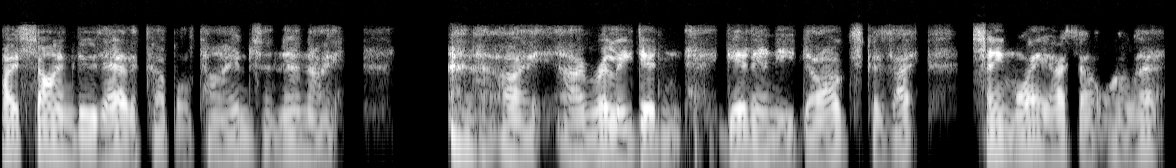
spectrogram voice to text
I saw him do that a couple of times and then I I I really didn't get any dogs because I same way I thought well that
